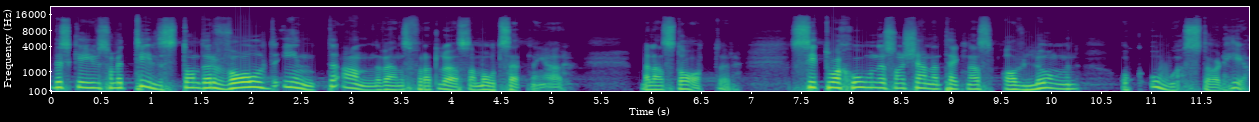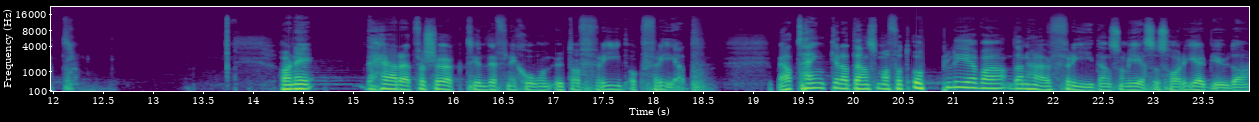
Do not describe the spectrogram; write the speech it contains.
beskrivs som ett tillstånd där våld inte används för att lösa motsättningar mellan stater. Situationer som kännetecknas av lugn och ostördhet. Hörrni, det här är ett försök till definition utav frid och fred. Men jag tänker att den som har fått uppleva den här friden som Jesus har att erbjuda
